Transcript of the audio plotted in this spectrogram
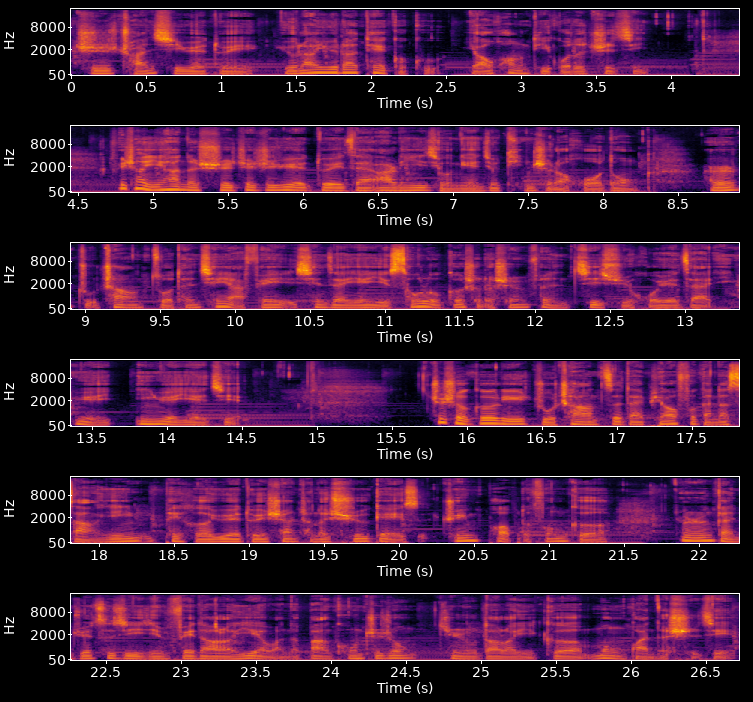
支传奇乐队 Ula Ula Tekoku 摇晃帝国的致敬。非常遗憾的是，这支乐队在2019年就停止了活动，而主唱佐藤千雅飞现在也以 solo 歌手的身份继续活跃在音乐音乐业界。这首歌里，主唱自带漂浮感的嗓音，配合乐队擅长的 shoegaze dream pop 的风格，让人感觉自己已经飞到了夜晚的半空之中，进入到了一个梦幻的世界。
